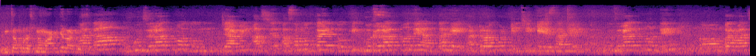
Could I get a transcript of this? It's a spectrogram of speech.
तुमचा प्रश्न मार्गी लागू शकतो. आता गुजरात मधून ज्यावेळी असा मुद्दा येतो की गुजरात मध्ये आता हे अठरा कोटीची केस आहे. गुजरात मध्ये परवाच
